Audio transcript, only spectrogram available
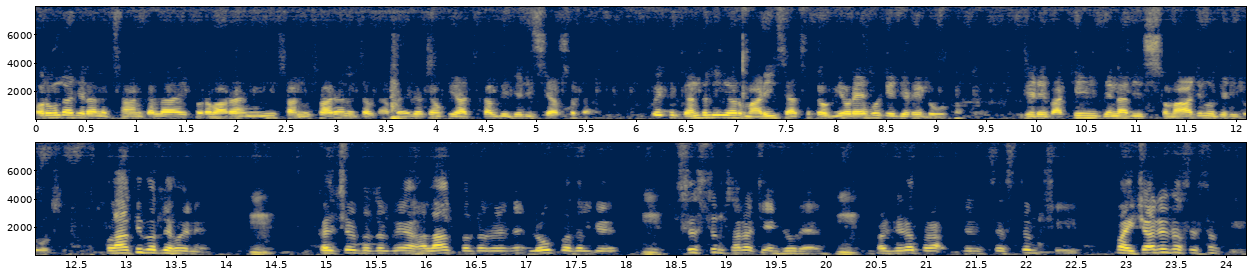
ਔਰ ਉਹਦਾ ਜਿਹੜਾ ਨੁਕਸਾਨ ਕੱਲਾ ਇਹ ਪਰਿਵਾਰਾਂ ਨੂੰ ਨਹੀਂ ਸਾਨੂੰ ਸਾਰਿਆਂ ਨੂੰ ਝੱਲਣਾ ਪਏਗਾ ਕਿਉਂਕਿ ਅੱਜ ਕੱਲ ਦੀ ਜਿਹੜੀ ਸਿਆਸਤ ਹੈ ਉਹ ਇੱਕ ਗੰਦਲੀ ਔਰ ਮਾੜੀ ਸਿਆਸਤ ਹੋ ਗਈ ਔਰ ਇਹੋ ਜਿਹੇ ਜਿਹੜੇ ਲੋਕ ਜਿਹੜੇ ਵਾਕਈ ਜਿਨ੍ਹਾਂ ਦੀ ਸਮਾਜ ਨੂੰ ਜਿਹੜੀ ਲੋੜ ਸੀ। ਹਾਲਾਤ ਹੀ ਬਦਲੇ ਹੋਏ ਨੇ। ਹੂੰ। ਕਲਚਰ ਬਦਲ ਰਿਹਾ ਹਾਲਾਤ ਬਦਲ ਰਹੇ ਨੇ ਲੋਕ ਬਦਲ ਗਏ। ਹੂੰ। ਸਿਸਟਮ ਸਾਰਾ ਚੇਂਜ ਹੋ ਰਿਹਾ। ਹੈ। ਹੂੰ ਪਰ ਜਿਹੜਾ ਸਿਸਟਮ ਸੀ ਭਾਈਚਾਰੇ ਦਾ ਸਿਸਟਮ ਸੀ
